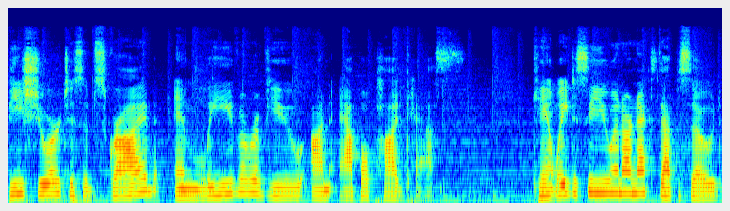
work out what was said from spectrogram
Be sure to subscribe and leave a review on Apple Podcasts. Can't wait to see you in our next episode.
